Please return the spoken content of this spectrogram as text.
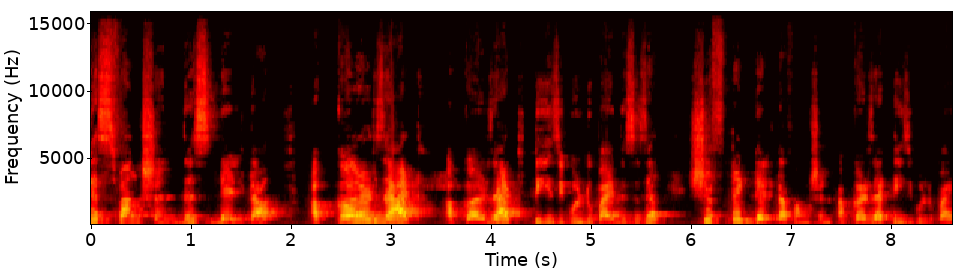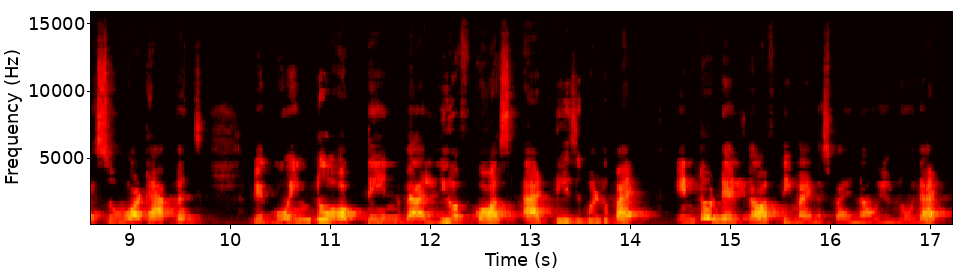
this function, this delta occurs at occurs at t is equal to pi. This is a shifted delta function occurs at t is equal to pi. So what happens? We are going to obtain value of cos at t is equal to pi into delta of t minus pi. Now you know that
